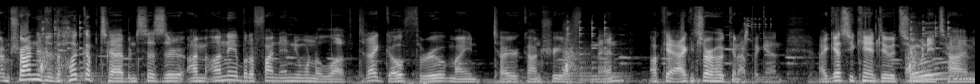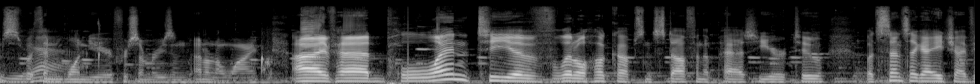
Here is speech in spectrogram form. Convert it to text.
I'm trying to do the hookup tab and it says there I'm unable to find anyone to love. Did I go through my entire country of men? Okay, I can start hooking up again. I guess you can't do it too many Oh, times within one year for some reason. I don't know why. I've had plenty of little hookups and stuff in the past year or two, but since I got HIV,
